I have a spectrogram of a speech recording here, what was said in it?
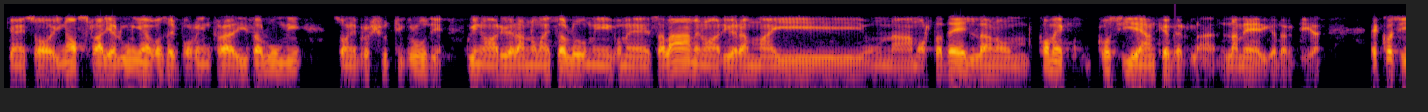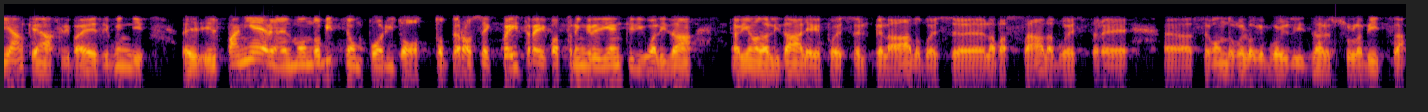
che ne so, in Australia l'unica cosa che può rientrare di salumi sono i prosciutti crudi. Qui non arriveranno mai salumi come salame, non arriverà mai una mortadella, non... come così è anche per la, l'America per dire. E così anche in altri paesi. Quindi eh, il paniere nel mondo pizza è un po' ridotto, però se quei 3-4 ingredienti di qualità arrivano dall'Italia, che può essere il pelato, può essere la passata, può essere eh, secondo quello che vuoi utilizzare sulla pizza,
